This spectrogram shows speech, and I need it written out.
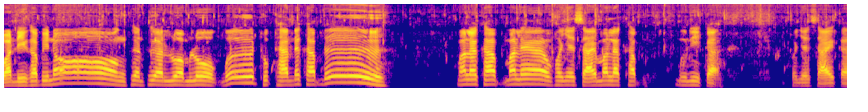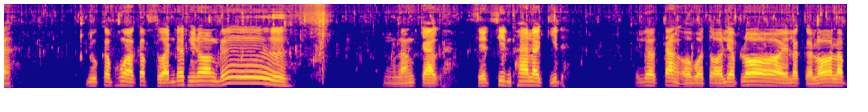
วัสดีครับพี่น้องเพื่อนเพื่อนๆร่วมโลกเบิดทุกท่านนะครับเด้อมาแล้วครับมาแล้วพญายสายมาแล้วครับมือนี้กะพญายสายกะ อยู่กับหัวกับสวนเด้อพี่น้องเด้อหลังจากเสร็จสิ้นภารกิจ เลือกตั้งอบตเรียบร้อย แล้วก็รอรับ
